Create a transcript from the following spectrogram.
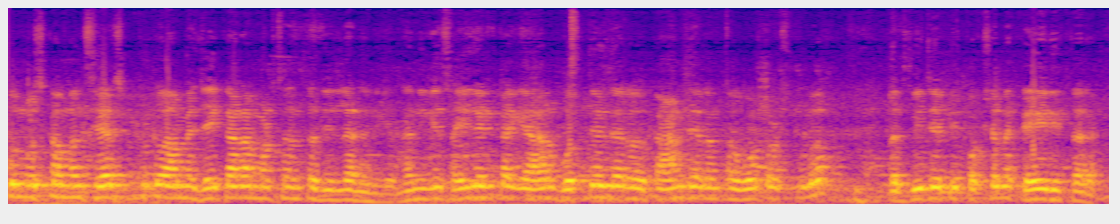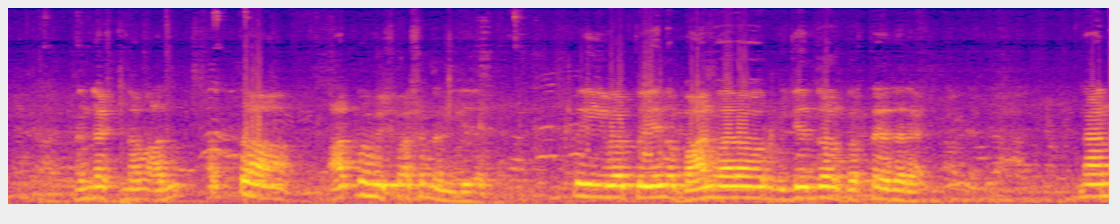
ತುಂಬಿಸ್ಕೊಂಡ್ ಬಂದು ಸೇರಿಸ್ಬಿಟ್ಟು ಆಮೇಲೆ ಜೈಕಾರ ಮಾಡಿಸೋಂಥದ್ದಿಲ್ಲ ನನಗೆ. ನನಗೆ ಸೈಲೆಂಟ್ ಆಗಿ ಯಾರು ಗೊತ್ತಿಲ್ಲದೆ ಇರೋ ಕಾಣದೇ ಇರೋಂಥ ವೋಟರ್ಸ್ಗಳು ಬಿಜೆಪಿ ಪಕ್ಷನ ಕೈ ಹಿಡಿತಾರೆ. ಹಂಗಷ್ಟು ನಾವು ಅದು ಅಂತ ಆತ್ಮವಿಶ್ವಾಸ ನನಗಿದೆ. ಇವತ್ತು ಏನು ಭಾನುವಾರ ಅವರು ವಿಜೇಂದ್ರ ಅವ್ರು ಬರ್ತಾ ಇದ್ದಾರೆ ನಾನು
